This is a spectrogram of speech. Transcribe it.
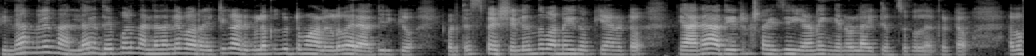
പിന്നെ പറഞ്ഞാൽ നല്ല ഇതേപോലെ നല്ല നല്ല വെറൈറ്റി കടികളൊക്കെ കിട്ടുമ്പോൾ ആളുകൾ വരാതിരിക്കുമോ ഇവിടുത്തെ സ്പെഷ്യൽ എന്ന് പറഞ്ഞാൽ ഇതൊക്കെയാണ് കേട്ടോ ഞാൻ ആദ്യമായിട്ട് ട്രൈ ചെയ്യാണ് ഇങ്ങനെയുള്ള ഐറ്റംസുകളൊക്കെ കേട്ടോ അപ്പം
